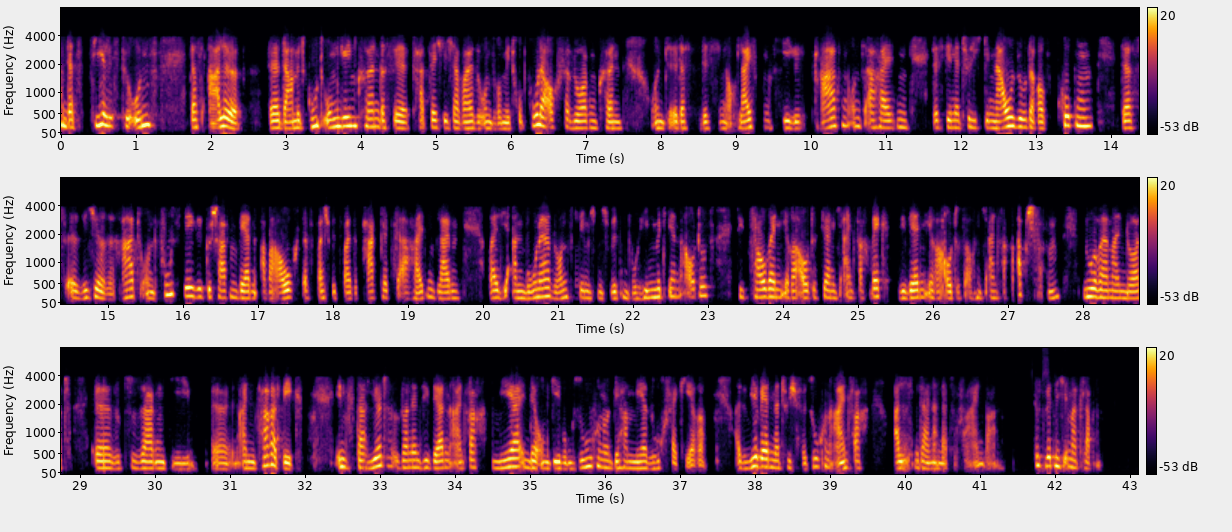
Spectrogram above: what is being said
Und das Ziel ist für uns, dass alle äh, damit gut umgehen können, dass wir tatsächlicherweise unsere Metropole auch versorgen können und äh, dass wir deswegen auch leistungsfähige Straßen uns erhalten, dass wir natürlich genauso darauf gucken, dass äh, sichere Rad- und Fußwege geschaffen werden, aber auch, dass beispielsweise Parkplätze erhalten bleiben, weil die Anwohner sonst nämlich nicht wissen, wohin mit ihren Autos. Sie zaubern ihre Autos ja nicht einfach weg. Sie werden ihre Autos auch nicht einfach abschaffen, nur weil man dort äh, sozusagen die einen Fahrradweg installiert, sondern sie werden einfach mehr in der Umgebung suchen und wir haben mehr Suchverkehre. Also wir werden natürlich versuchen, einfach alles miteinander zu vereinbaren. Das wird nicht immer klappen.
